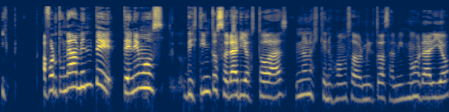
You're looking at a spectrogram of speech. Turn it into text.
y afortunadamente tenemos distintos horarios todas. No, no es que nos vamos a dormir todas al mismo horario.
